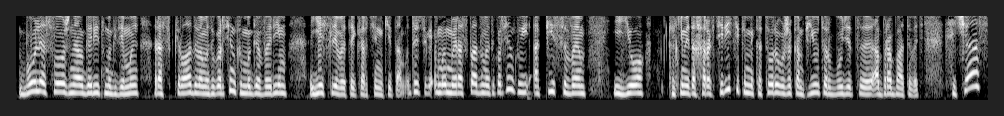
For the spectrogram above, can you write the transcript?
более сложные алгоритмы, где мы раскладываем эту картинку, мы говорим, есть ли в этой картинке там... То есть мы раскладываем эту картинку и описываем ее какими-то характеристиками, которые уже компьютер будет э, обрабатывать. Сейчас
